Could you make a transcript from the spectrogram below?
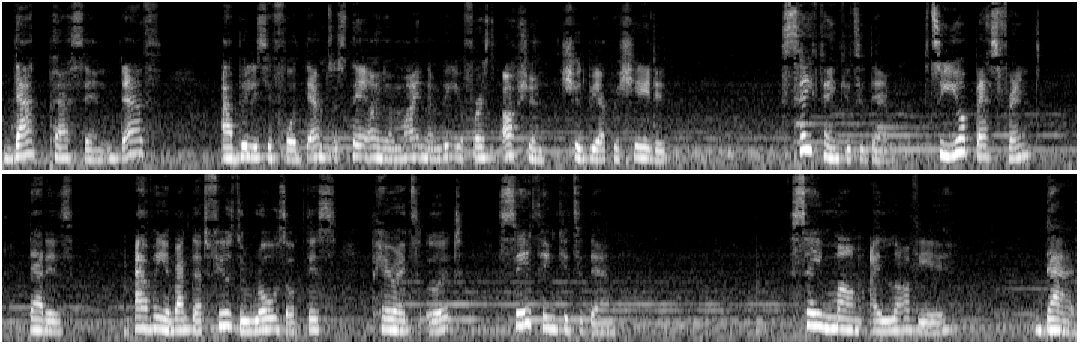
that person, that ability for them to stay on your mind and be your first option should be appreciated. Say thank you to them. To your best friend that is having your back, that feels the roles of this parenthood, say thank you to them. Say, Mom, I love you. Dad,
